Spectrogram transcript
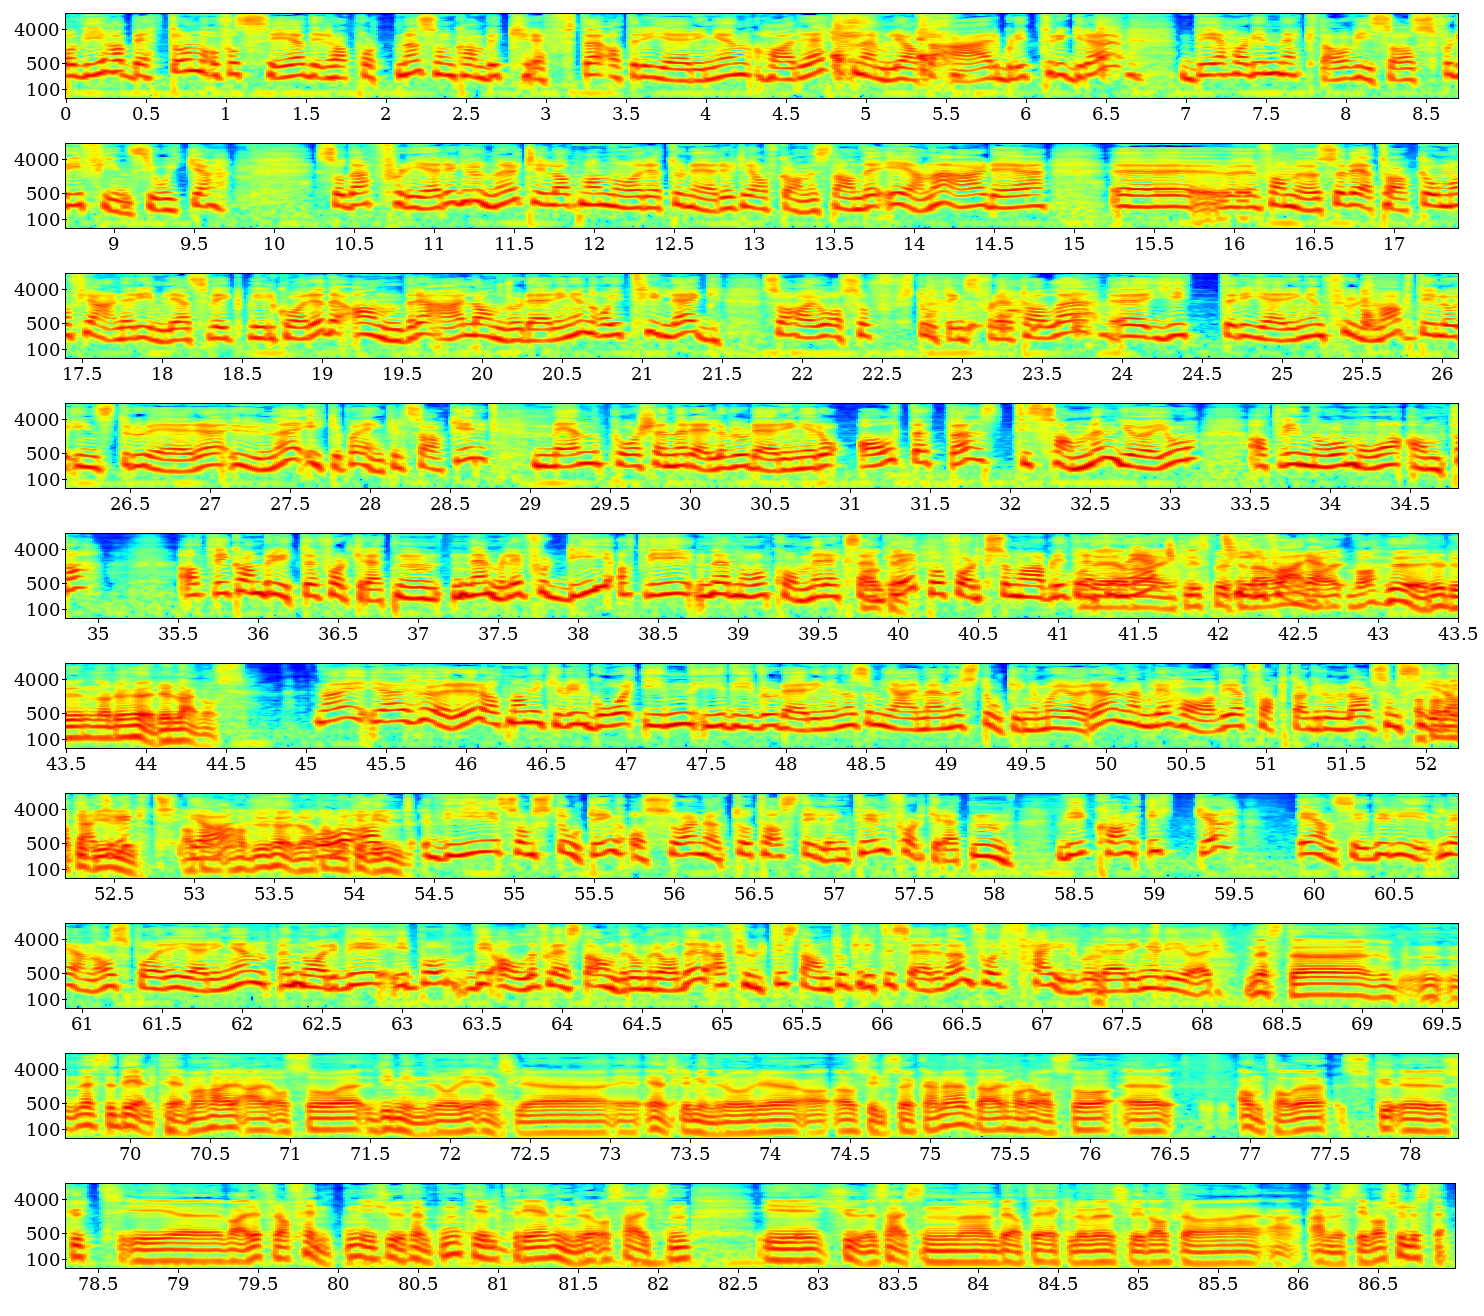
Og Vi har bedt om å få se de rapportene som kan bekrefte at regjeringen har rett, nemlig at det er blitt tryggere. Det har de nekta å vise oss, for de fins jo ikke. Så det er flere grunner til at man nå returnerer til Afghanistan. Det ene er det eh, famøse vedtaket om å fjerne rimelighetsvilkåret. Det andre er landvurderingen. Og i tillegg så har jo også stortingsflertallet eh, gitt regjeringen fullmakt til å instruere UNE, ikke på enkeltsaker, men på generelle vurderinger. Og alt dette til sammen gjør jo at vi nå må anta at vi kan bryte folkeretten. Nemlig fordi at vi, det nå kommer eksempler okay. på folk som har blitt returnert til fare. Hva, hva hører du når du hører Lauvås? Nei, jeg hører at man ikke vil gå inn i de vurderingene som jeg mener Stortinget må gjøre. Nemlig har vi et faktagrunnlag som sier at, at det er trygt. At han, ja, at og at vi som storting også er nødt til å ta stilling til folkeretten. Vi kan ikke ensidig lene oss på regjeringen når vi på de aller fleste andre områder er fullt i stand til å kritisere dem for feilvurderinger de gjør. Neste, neste deltema her er altså de mindreårige enslige, enslige mindreårige asylsøkerne. Der har det altså eh, antallet eh, skutt i eh, været fra 15 i 2015 til 316 i 2016. Beate Ekeløve Slydal fra Amnesty, hva skyldes det?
